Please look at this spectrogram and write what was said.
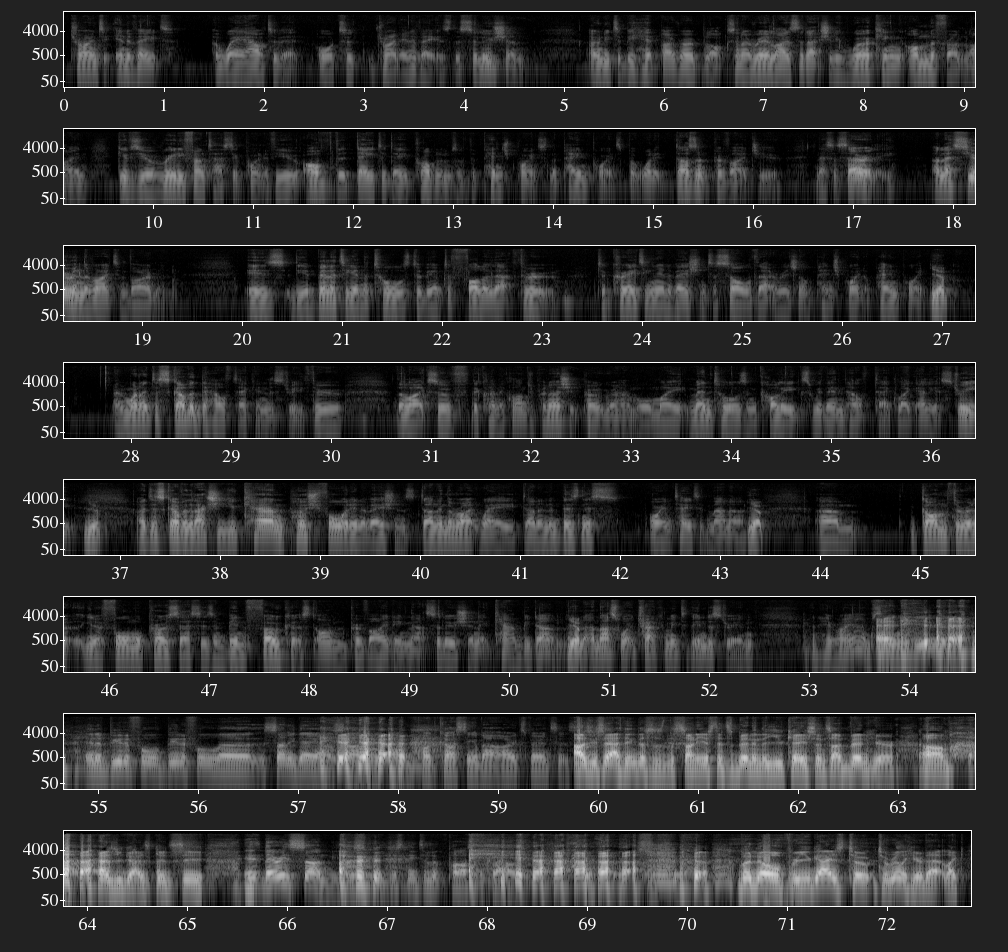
trying to innovate a way out of it or to try and innovate as the solution, only to be hit by roadblocks. And I realized that actually working on the front line gives you a really fantastic point of view of the day to day problems, of the pinch points and the pain points. But what it doesn't provide you necessarily, unless you're in the right environment, is the ability and the tools to be able to follow that through to creating an innovation to solve that original pinch point or pain point. Yep. And when I discovered the health tech industry through the likes of the clinical entrepreneurship program or my mentors and colleagues within health tech, like Elliot Street, Yep. I discovered that actually you can push forward innovations done in the right way, done in a business orientated manner, Yep. um, gone through you know formal processes and been focused on providing that solution. It can be done, Yep. and, and that's what attracted me to the industry. And and here I am sitting with you in a, in a beautiful, beautiful uh, sunny day outside, um, podcasting about our experiences. I was gonna say, I think this is the sunniest it's been in the UK since I've been here, um, as you guys can see. It, there is sun. You just, you just need to look past the clouds. but no, for you guys to to really hear that, like,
